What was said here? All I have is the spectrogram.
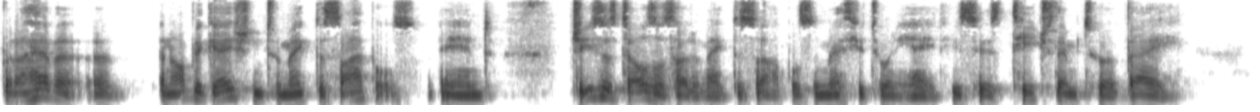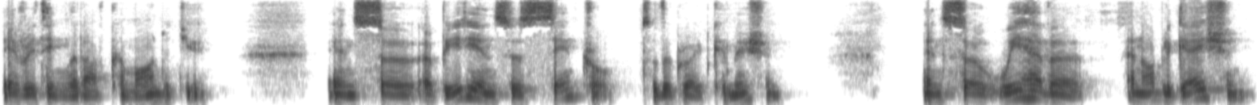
but I have a, a, an obligation to make disciples. And Jesus tells us how to make disciples in Matthew 28. He says, teach them to obey everything that I've commanded you. And so obedience is central to the Great Commission. And so we have a, an obligation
